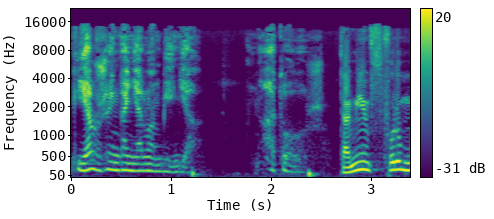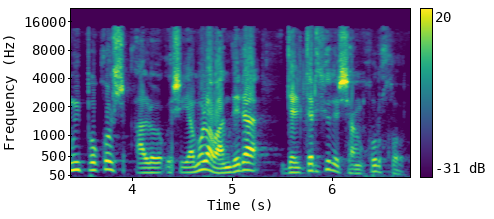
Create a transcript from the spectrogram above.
que ya los engañaron bien ya, a todos. También fueron muy pocos a lo que se llamó la bandera del tercio de Sanjurjo.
